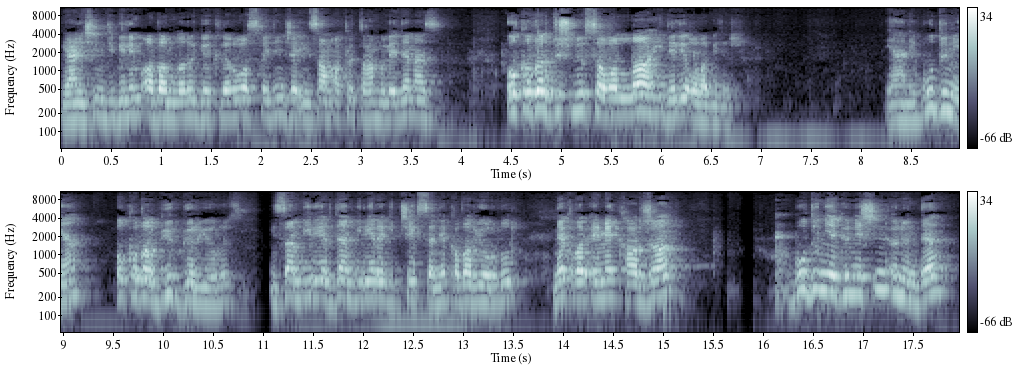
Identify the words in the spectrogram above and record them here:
Yani şimdi bilim adamları gökleri vasfedince insan aklı tahammül edemez. O kadar düşünürse vallahi deli olabilir. Yani bu dünya o kadar büyük görüyoruz. İnsan bir yerden bir yere gidecekse ne kadar yorulur, ne kadar emek harcar. Bu dünya güneşin önünde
